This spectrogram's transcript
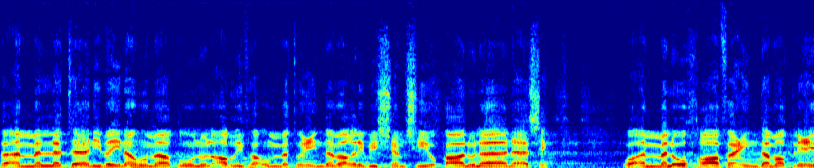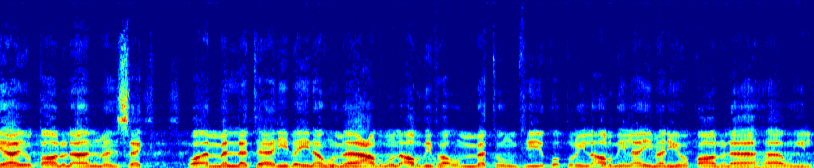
فأما اللتان بينهما طول الأرض فأمة عند مغرب الشمس يقال لها ناسك. وأما الأخرى فعند مطلعها يقال لها المنسك. وأما اللتان بينهما عرض الأرض فأمة في قطر الأرض الأيمن يقال لها هاويل.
